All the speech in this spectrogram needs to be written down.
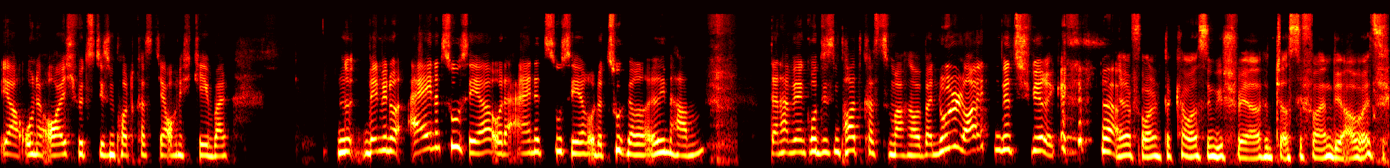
ja, ohne euch würde es diesen Podcast ja auch nicht geben, weil wenn wir nur einen Zuseher oder eine Zuseher oder Zuhörerin haben, dann haben wir einen Grund, diesen Podcast zu machen. Aber bei null Leuten wird es schwierig. Ja. ja, voll. Da kann man es irgendwie schwer justifieren, die Arbeit.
